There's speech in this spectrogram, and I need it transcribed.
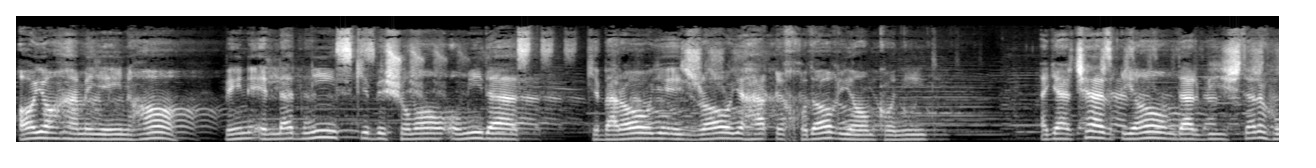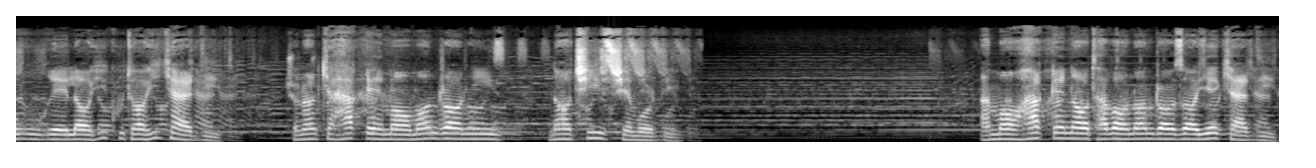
آیا همه اینها به این علت نیست که به شما امید است که برای اجرای حق خدا قیام کنید. اگرچه از قیام در بیشتر حقوق الهی کوتاهی کردید چنان که حق امامان را نیز ناچیز شمردید. اما حق ناتوانان را ضایع کردید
